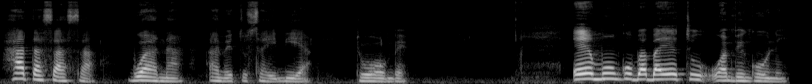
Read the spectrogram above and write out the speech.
hata sasa Bwana ametusaidia. Tuombe. E Mungu baba yetu wa mbinguni,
